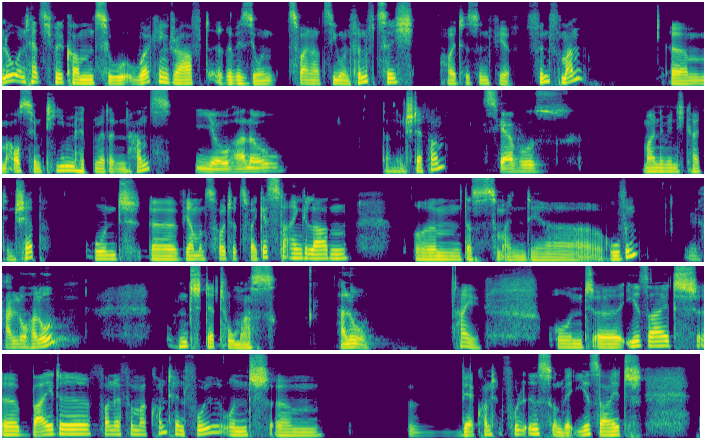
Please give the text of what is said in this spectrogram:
Hallo und herzlich willkommen zu Working Draft Revision 257. Heute sind wir fünf Mann. Ähm, aus dem Team hätten wir dann den Hans. Yo, hallo. Dann den Stefan. Servus. Meine Wenigkeit den Chef. Und äh, wir haben uns heute zwei Gäste eingeladen. Ähm, das ist zum einen der Ruven. Hallo, hallo. Und der Thomas. Hallo. Hi. Und äh, ihr seid äh, beide von der Firma Contentful und ähm, wer Contentful ist und wer ihr seid,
